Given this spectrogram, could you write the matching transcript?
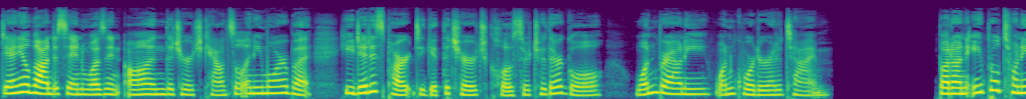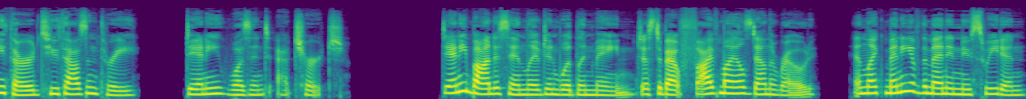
Daniel Bondeson wasn't on the church council anymore, but he did his part to get the church closer to their goal, one brownie, one quarter at a time. But on April 23, 2003, Danny wasn't at church. Danny Bondeson lived in Woodland, Maine, just about five miles down the road, and like many of the men in New Sweden,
